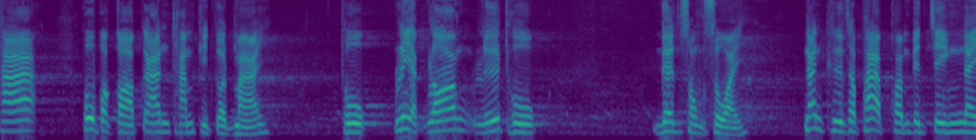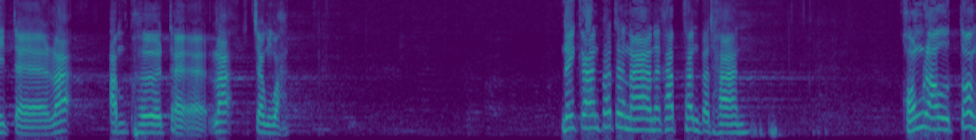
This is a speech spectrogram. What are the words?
ค้า ผู้ประกอบการทำผิดกฎหมาย ถูกเรียกร้องหรือถูกเงินส่งสวย นั่นคือสภาพความเป็นจริงในแต่ละอำเภอแต่ละจังหวัด ในการพัฒนานะครับท่านประธาน ของเราต้อง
